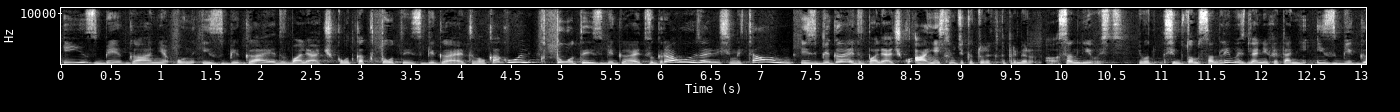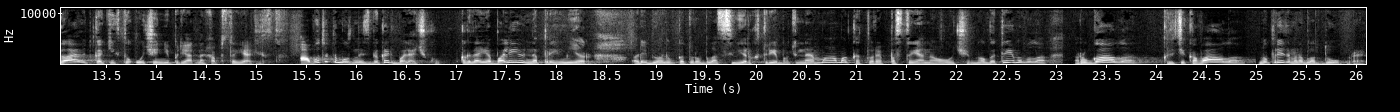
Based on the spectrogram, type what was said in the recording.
избегания. Он избегает в болячку. Вот как кто-то избегает в алкоголь, кто-то избегает в игровую зависимость, а он избегает в болячку. А, есть люди, которых, например, сонливость. И вот симптом сонливости для них – это они избегают каких-то очень неприятных обстоятельств. А вот это можно избегать болячку. Когда я я болею, например, ребенок, у которого была сверхтребовательная мама, которая постоянно очень много требовала, ругала, критиковала, но при этом она была добрая.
